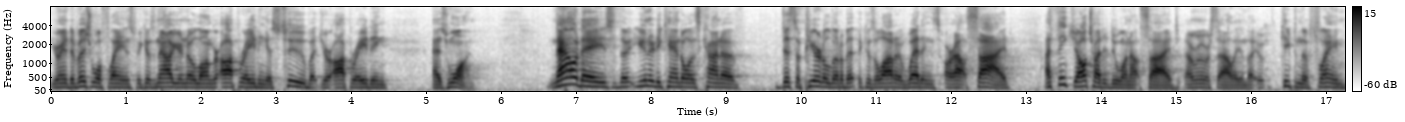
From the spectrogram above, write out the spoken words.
your individual flames because now you're no longer operating as two, but you're operating as one. Nowadays, the unity candle has kind of disappeared a little bit because a lot of weddings are outside. I think y'all tried to do one outside. I remember Sally and the, keeping the flame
